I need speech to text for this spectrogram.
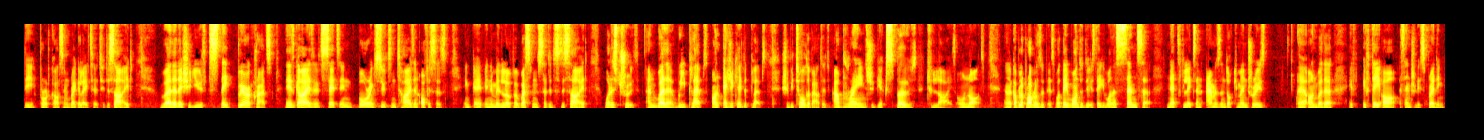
the broadcasting regulator, to decide whether they should use state bureaucrats these guys would sit in boring suits and ties and offices in, in the middle of Westminster to decide what is truth and whether we plebs, uneducated plebs, should be told about it. Our brains should be exposed to lies or not. And a couple of problems with this. What they want to do is they want to censor Netflix and Amazon documentaries uh, on whether if if they are essentially spreading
